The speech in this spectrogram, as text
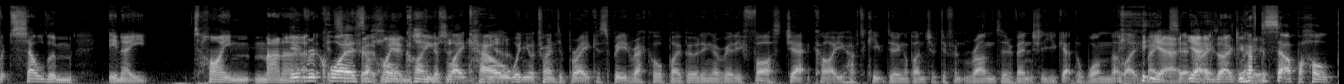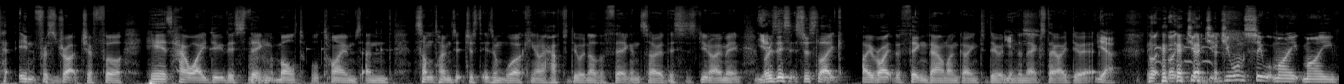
seldom in a time manner. It requires etc., a whole kind of like how Yeah. when you're trying to break a speed record by building a really fast jet car, you have to keep doing a bunch of different runs, and eventually you get the one that like makes Yeah, it. yeah, right? exactly. You have to set up a whole t- infrastructure for here's how I do this thing Mm-hmm. multiple times, and sometimes it just isn't working, and I have to do another thing, and so this is you know what I mean. Yeah. Whereas this, it's just like I write the thing down I'm going to do, it and then the next day I do it. Yeah, but, but do, do, do you want to see what my my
